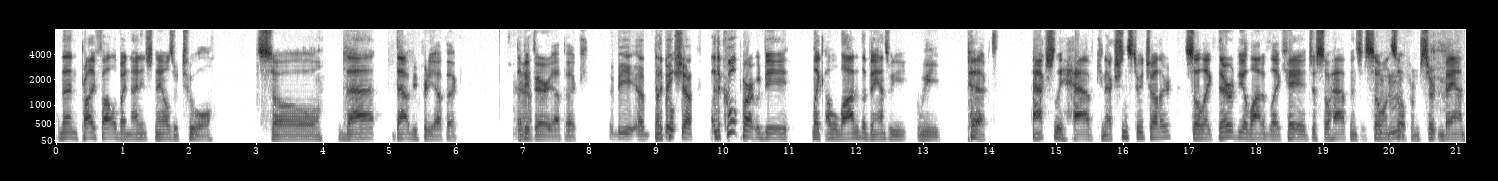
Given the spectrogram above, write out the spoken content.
And then probably followed by Nine Inch Nails or Tool. So that that would be pretty epic. That'd Yeah, be very epic. it'd be a, a big cool- show. And the cool part would be like a lot of the bands we we picked actually have connections to each other. So like there would be a lot of like, hey, it just so happens that so and so mm-hmm. from certain band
